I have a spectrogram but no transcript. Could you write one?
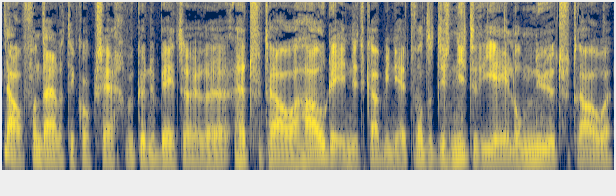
Nou, vandaar dat ik ook zeg, we kunnen beter uh, het vertrouwen houden in dit kabinet. Want het is niet reëel om nu het vertrouwen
